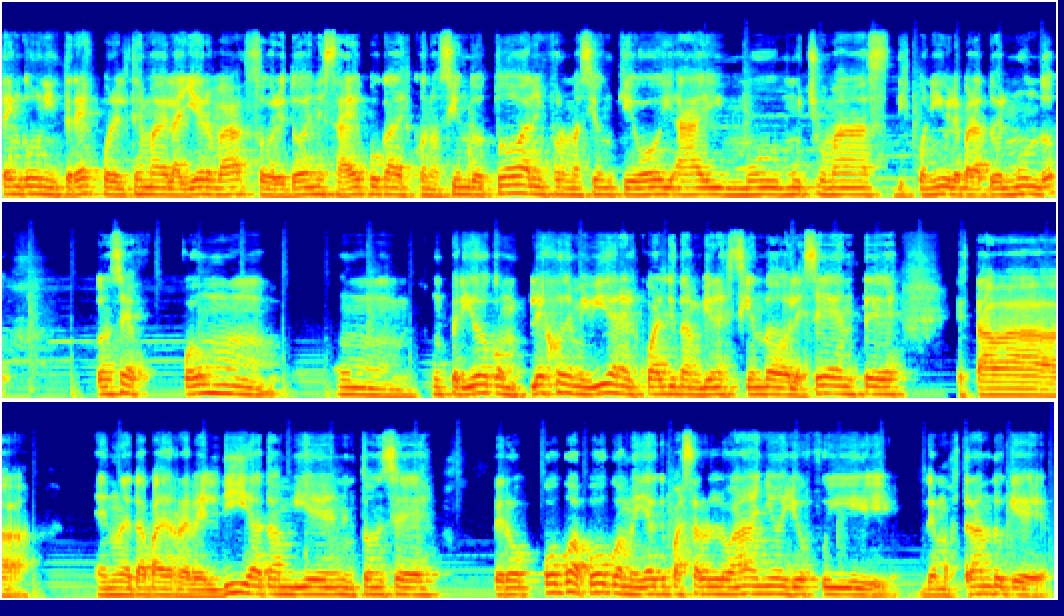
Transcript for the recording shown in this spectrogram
tenga un interés por el tema de la hierba, sobre todo en esa época, desconociendo toda la información que hoy hay muy, mucho más disponible para todo el mundo. Entonces fue un, un, un periodo complejo de mi vida en el cual yo también siendo adolescente, estaba en una etapa de rebeldía también, entonces pero poco a poco, a medida que pasaron los años, yo fui demostrando que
